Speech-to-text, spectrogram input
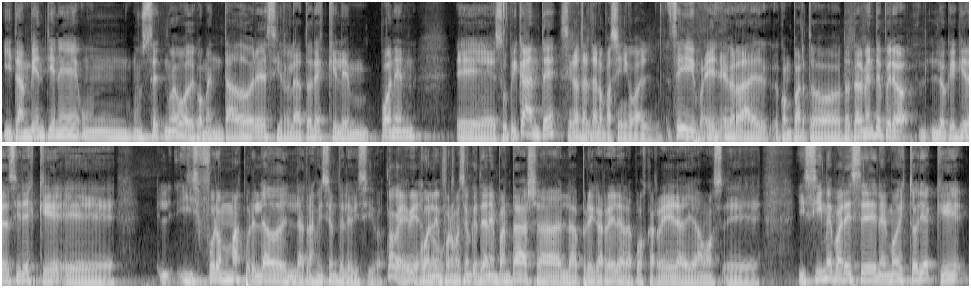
Y también tiene un, un set nuevo de comentadores y relatores que le ponen eh, su picante. Si no, Taltano Pacini igual. Sí, es, es verdad, eh, comparto totalmente, pero lo que quiero decir es que eh, y fueron más por el lado de la transmisión televisiva. Ok, bien, Con la información que te dan en pantalla, la precarrera, la poscarrera, digamos. eh, y sí me parece en el modo historia que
